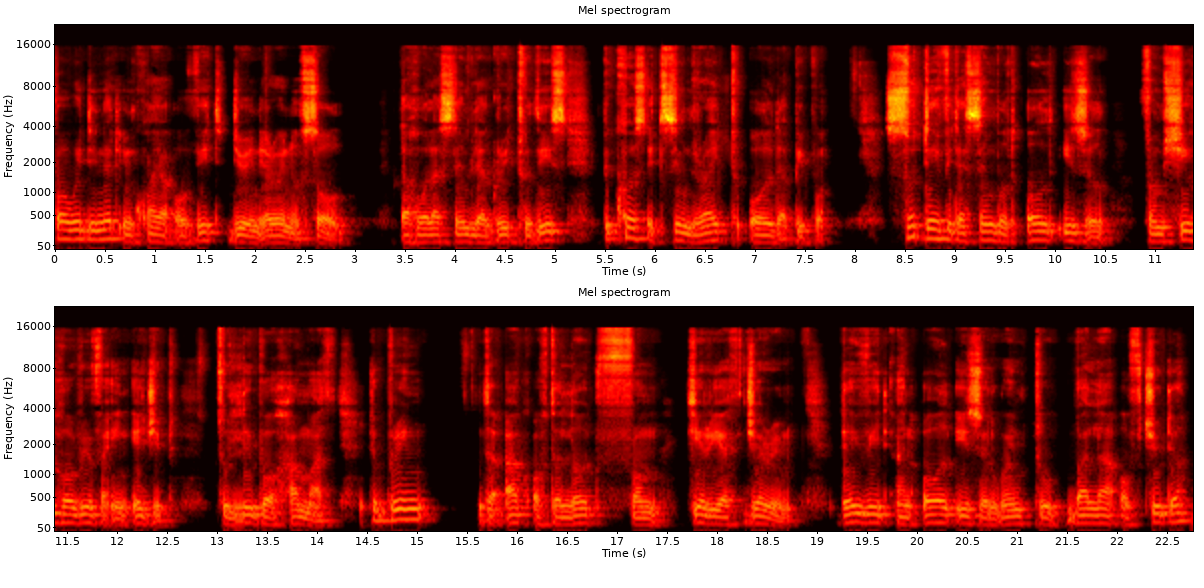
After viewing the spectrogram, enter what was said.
for we did not inquire of it during the reign of Saul. The whole assembly agreed to this because it seemed right to all the people. So David assembled all Israel from Shihor River in Egypt to Lebo Hamath to bring the ark of the Lord from Kiriath Jearim. David and all Israel went to Baalah of Judah,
